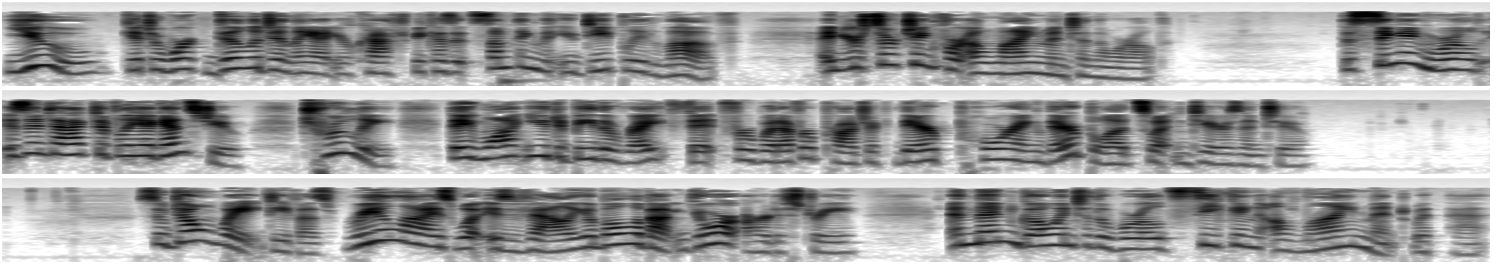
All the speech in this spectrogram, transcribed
you get to work diligently at your craft because it's something that you deeply love and you're searching for alignment in the world. The singing world isn't actively against you. Truly, they want you to be the right fit for whatever project they're pouring their blood, sweat, and tears into. So don't wait, divas. Realize what is valuable about your artistry and then go into the world seeking alignment with that.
